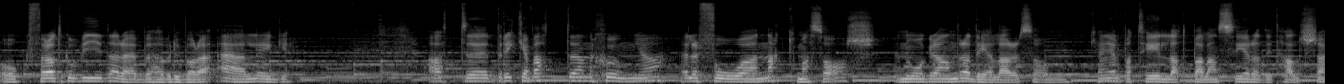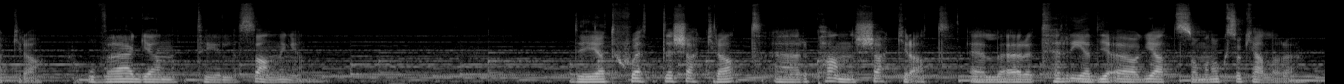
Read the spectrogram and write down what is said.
Och för att gå vidare behöver du vara ärlig att eh, dricka vatten, sjunga eller få nackmassage några andra delar som kan hjälpa till att balansera ditt halschakra och vägen till sanningen. Det sjätte chakrat är panchakrat, eller tredje ögat som man också kallar det.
